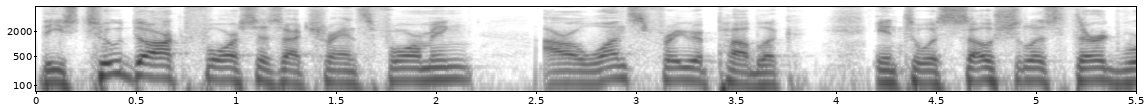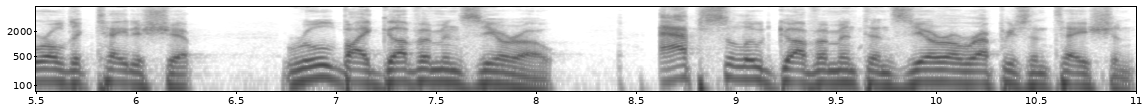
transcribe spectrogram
These two dark forces are transforming our once free republic into a socialist third world dictatorship ruled by government zero, absolute government and zero representation.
